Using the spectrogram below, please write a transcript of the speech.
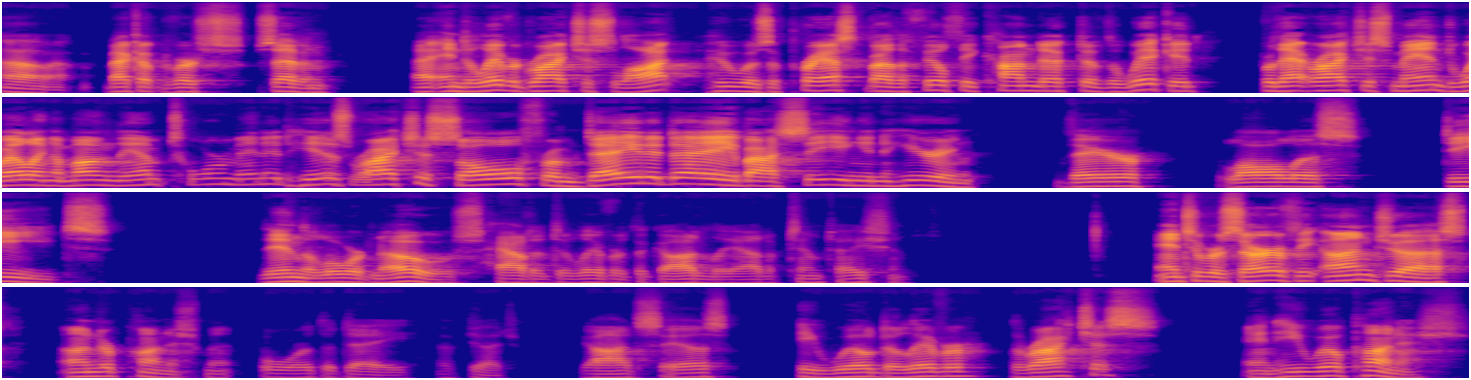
uh, back up to verse 7, uh, and delivered righteous Lot, who was oppressed by the filthy conduct of the wicked. For that righteous man dwelling among them tormented his righteous soul from day to day by seeing and hearing their lawless deeds. Then the Lord knows how to deliver the godly out of temptation and to reserve the unjust under punishment for the day of judgment. God says he will deliver the righteous and he will punish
